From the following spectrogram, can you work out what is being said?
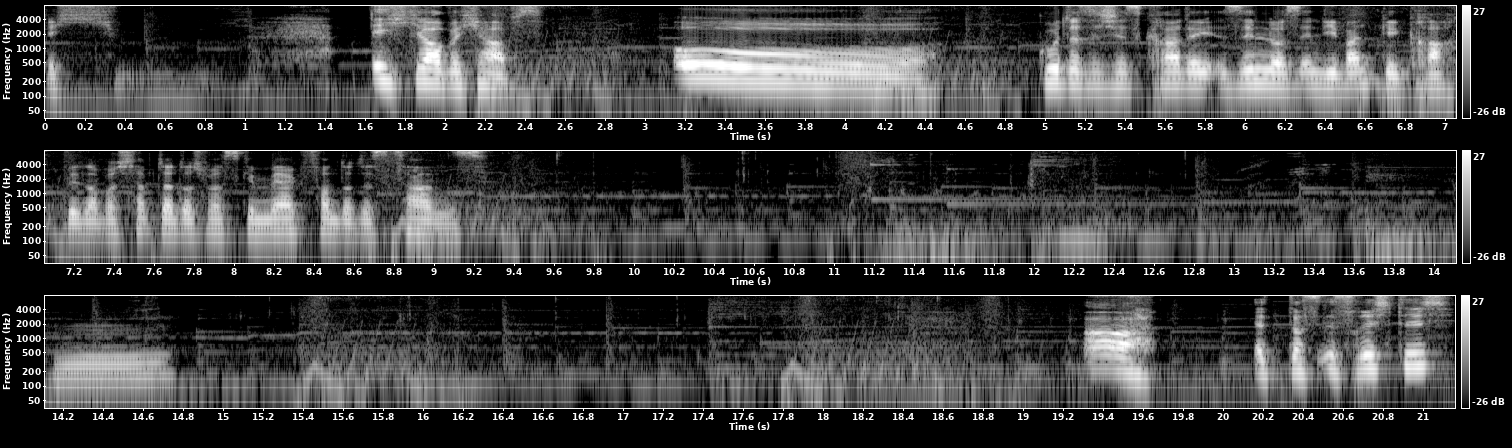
Ich... Ich glaube, ich hab's. Oh. Gut, dass ich jetzt gerade sinnlos in die Wand gekracht bin, aber ich habe dadurch was gemerkt von der Distanz. Hm. Ah, äh, das ist richtig.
